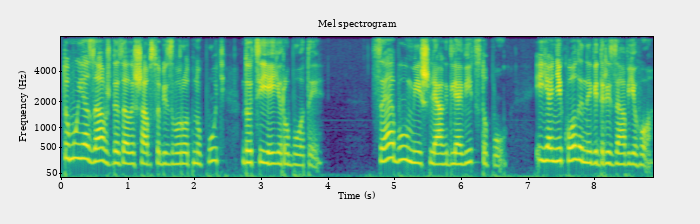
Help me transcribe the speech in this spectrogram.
тому я завжди залишав собі зворотну путь до цієї роботи. Це був мій шлях для відступу, і я ніколи не відрізав його,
